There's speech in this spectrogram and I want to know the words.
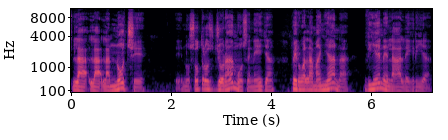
la, la, la noche, eh, nosotros lloramos en ella, pero a la mañana viene la alegría.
